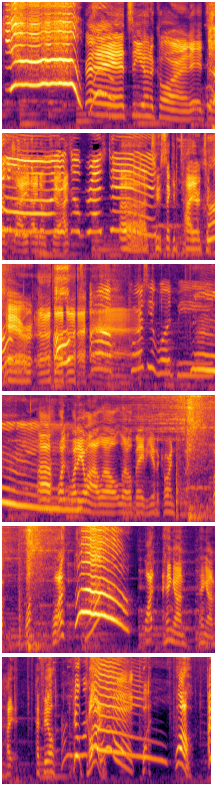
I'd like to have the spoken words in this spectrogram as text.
cute! Great. It's a unicorn. It's. I, I don't care. I'm. Uh, too sick and tired to Huh? care. Oh. Uh, of course you would be. Hmm. Uh, what what do you want, little little baby unicorn? What what what Woo! what? Hang on, hang on. I I feel Oh, I feel good. sick. What? Whoa! I,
